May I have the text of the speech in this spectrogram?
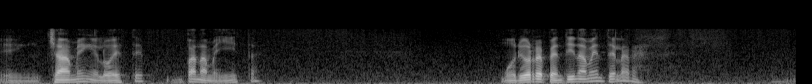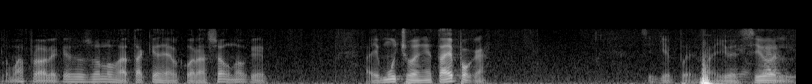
en Chame, en el oeste, un panameñista. Murió repentinamente, Lara. Lo más probable es que esos son los ataques del corazón, ¿no? Que hay muchos en esta época. Así que pues falleció el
